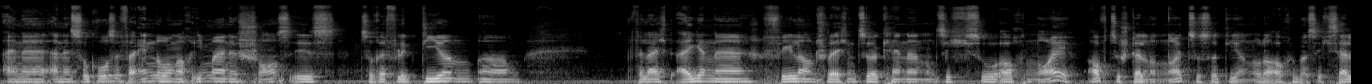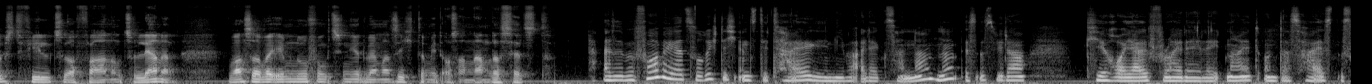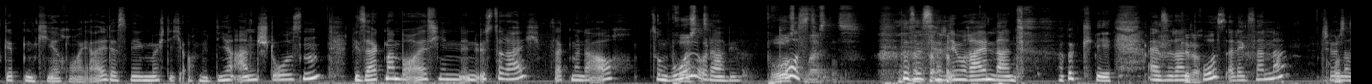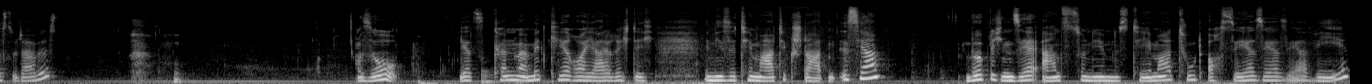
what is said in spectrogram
eine, eine so große Veränderung auch immer eine Chance ist, zu reflektieren, ähm, vielleicht eigene Fehler und Schwächen zu erkennen und sich so auch neu aufzustellen und neu zu sortieren oder auch über sich selbst viel zu erfahren und zu lernen. Was aber eben nur funktioniert, wenn man sich damit auseinandersetzt. Also bevor wir jetzt so richtig ins Detail gehen, lieber Alexander, ne, es ist wieder Key Royal Friday Late Night und das heißt, es gibt ein Key Royal. Deswegen möchte ich auch mit dir anstoßen. Wie sagt man bei euch in, in Österreich? Sagt man da auch zum Wohl Prost. oder wie? Prost, Prost. meistens. Das ist ja wie im Rheinland. Okay, also dann genau. Prost, Alexander. Schön, Prost. dass du da bist. So, jetzt können wir mit Key Royal richtig in diese Thematik starten. Ist ja wirklich ein sehr ernstzunehmendes Thema, tut auch sehr, sehr, sehr weh.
